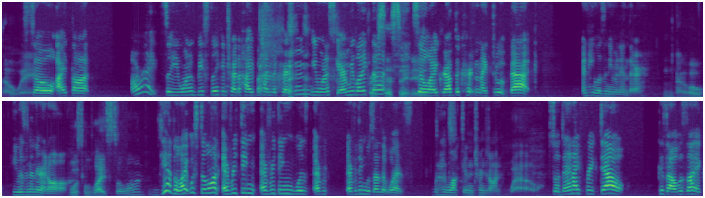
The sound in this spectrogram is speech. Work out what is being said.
no way. So I thought, all right. So you want to be slick and try to hide behind the curtain? you want to scare me like that? persistent. So. I grabbed the curtain, I threw it back, and he wasn't even in there. No. He wasn't in there at all. Was the light still on? Yeah, the light was still on. Everything, everything was every, everything was as it was when he walked in and turned it on. Wow. So then I freaked out because I was like,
